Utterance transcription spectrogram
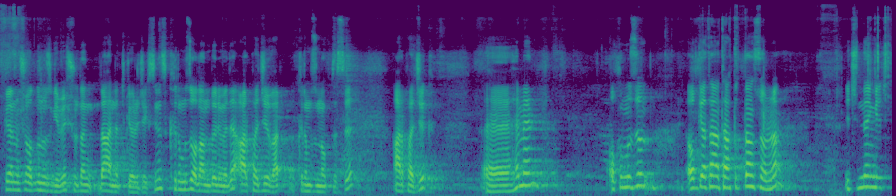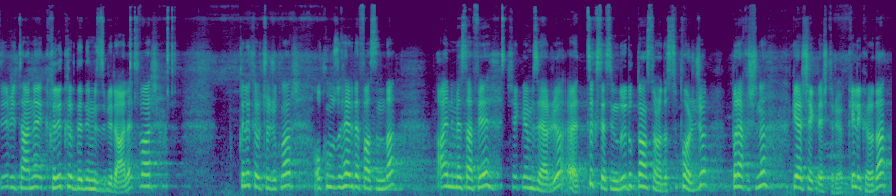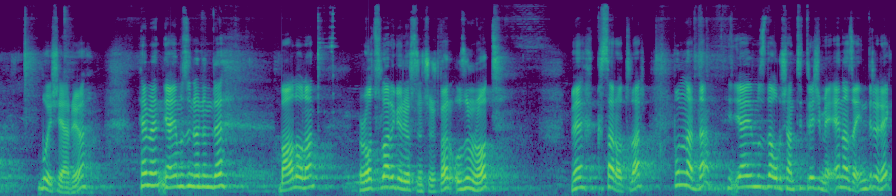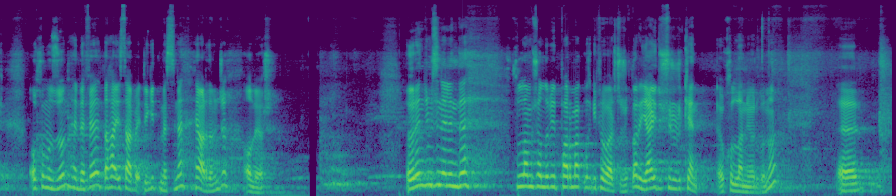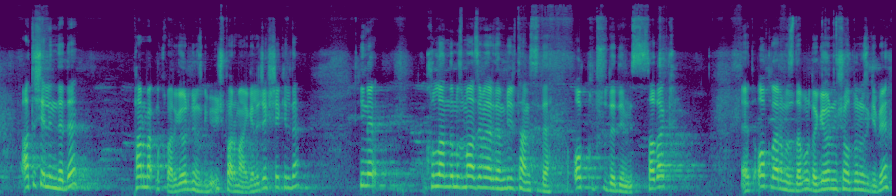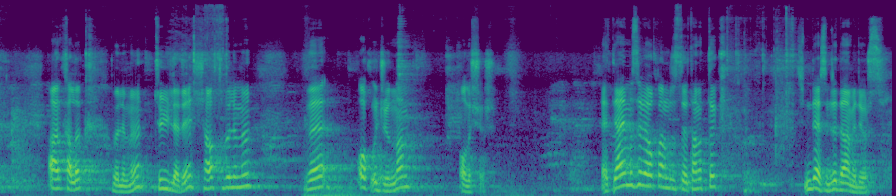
Görmüş olduğunuz gibi şuradan daha net göreceksiniz. Kırmızı olan bölüme de arpacığı var. Kırmızı noktası. Arpacık. E, hemen okumuzun ok yatağına taktıktan sonra içinden geçtiği bir tane clicker dediğimiz bir alet var. Clicker çocuklar okumuzu her defasında aynı mesafeye çekmemize yarıyor. Evet tık sesini duyduktan sonra da sporcu bırakışını gerçekleştiriyor. Clicker da bu işe yarıyor. Hemen yayımızın önünde bağlı olan rotları görüyorsunuz çocuklar. Uzun rot ve kısa rotlar. Bunlar da yayımızda oluşan titreşimi en aza indirerek okumuzun hedefe daha isabetli gitmesine yardımcı oluyor. Öğrencimizin elinde kullanmış olduğu bir parmaklık ipi var çocuklar. Yay düşürürken e, kullanıyor bunu. E, atış elinde de parmaklık var. Gördüğünüz gibi 3 parmağa gelecek şekilde. Yine kullandığımız malzemelerden bir tanesi de ok kutusu dediğimiz sadak. Evet oklarımız da burada görmüş olduğunuz gibi arkalık bölümü, tüyleri, şaft bölümü ve ok ucundan oluşuyor. Evet yayımızı ve oklarımızı size tanıttık. Şimdi dersimize devam ediyoruz.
